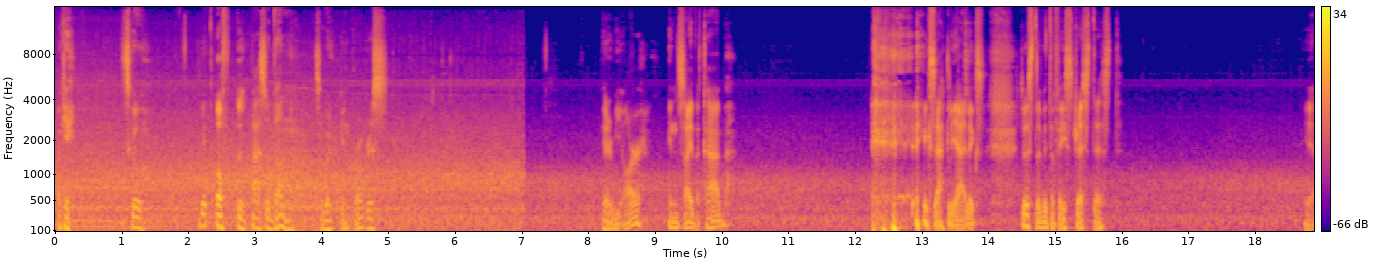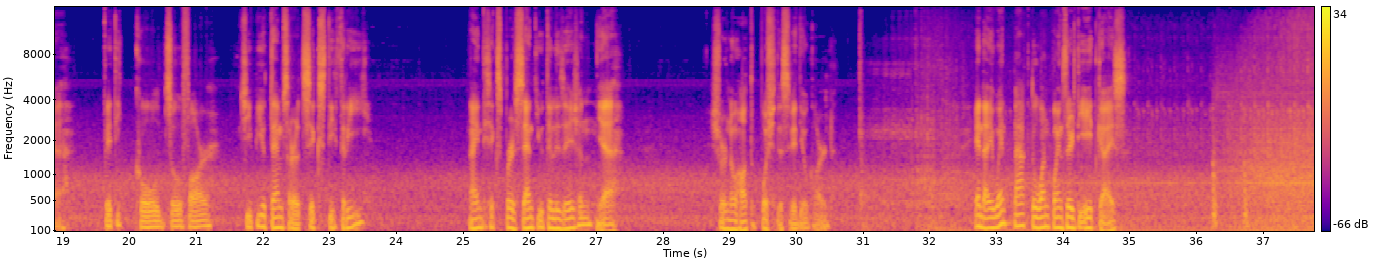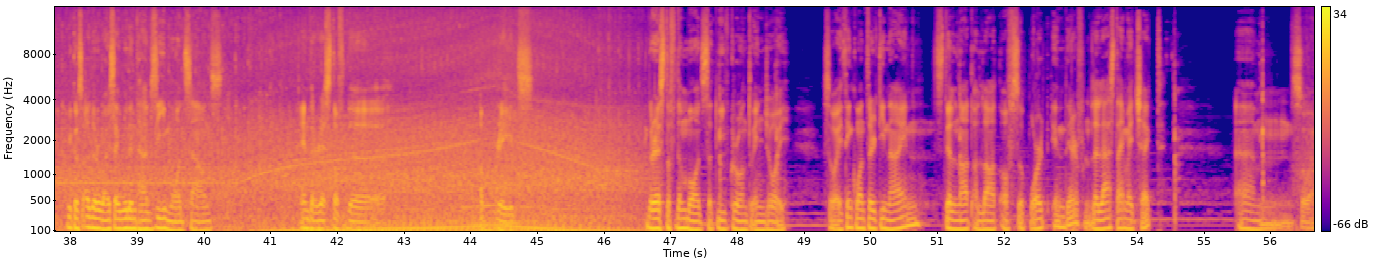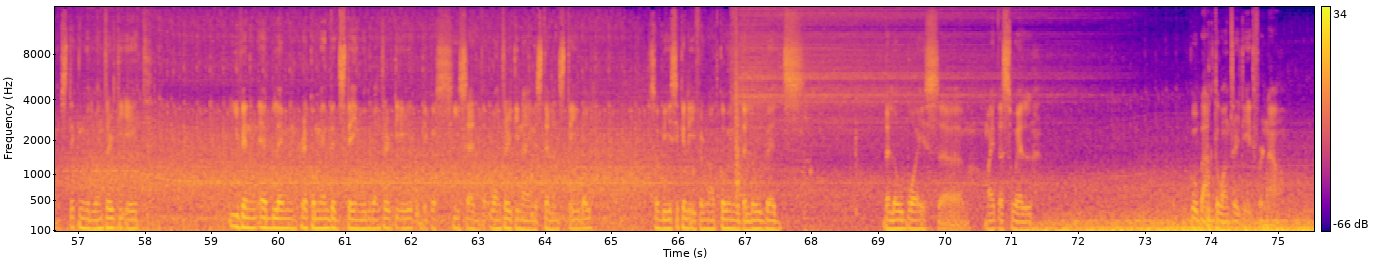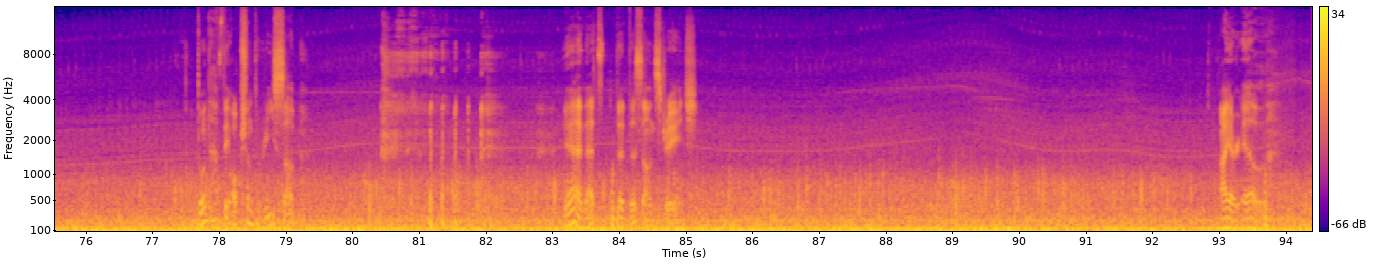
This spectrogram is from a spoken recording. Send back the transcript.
Okay, let's go. Bit of El Paso done. It's a work in progress. There we are, inside the cab. exactly, Alex. Just a bit of a stress test. Yeah, pretty cold so far. GPU temps are at 63. 96% utilization. Yeah. Sure know how to push this video card. And I went back to 1.38 guys. Because otherwise I wouldn't have Zeemod sounds and the rest of the upgrades the rest of the mods that we've grown to enjoy so I think 139 still not a lot of support in there from the last time I checked um, so I'm sticking with 138 even Eblem recommended staying with 138 because he said 139 is still unstable So basically, if you're not going with the low bids, the low boys uh, might as well go back to 138 for now. Don't have the option to resub. yeah, that's that does sound strange. IRL.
